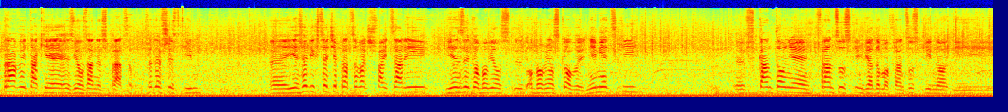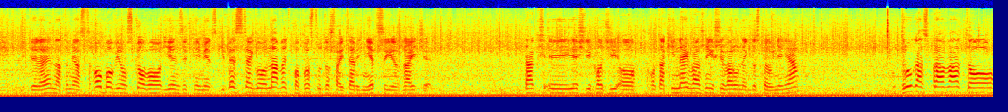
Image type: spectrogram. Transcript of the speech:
sprawy takie związane z pracą. Przede wszystkim jeżeli chcecie pracować w Szwajcarii, język obowiąz- obowiązkowy niemiecki, e, w kantonie francuskim, wiadomo francuski, no i, i tyle. Natomiast obowiązkowo język niemiecki. Bez tego nawet po prostu do Szwajcarii nie przyjeżdżajcie. Tak, y, jeśli chodzi o, o taki najważniejszy warunek do spełnienia. Druga sprawa to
